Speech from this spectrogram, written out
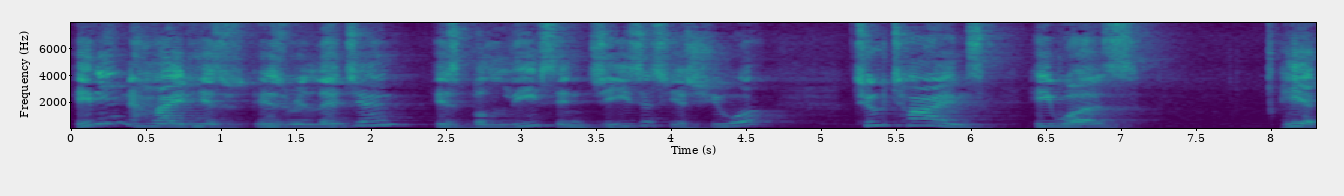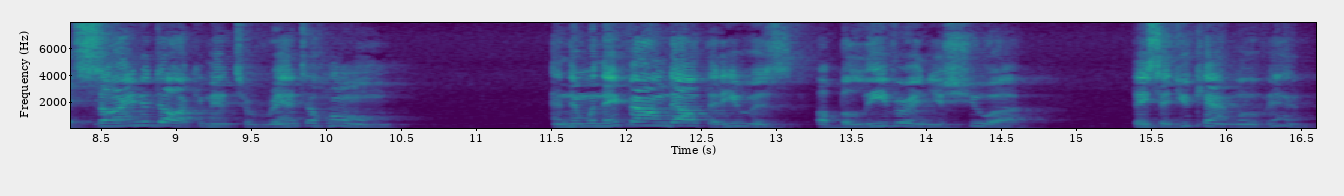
He didn't hide his, his religion, his beliefs in Jesus, Yeshua. Two times he was, he had signed a document to rent a home. And then when they found out that he was a believer in Yeshua, they said, You can't move in.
